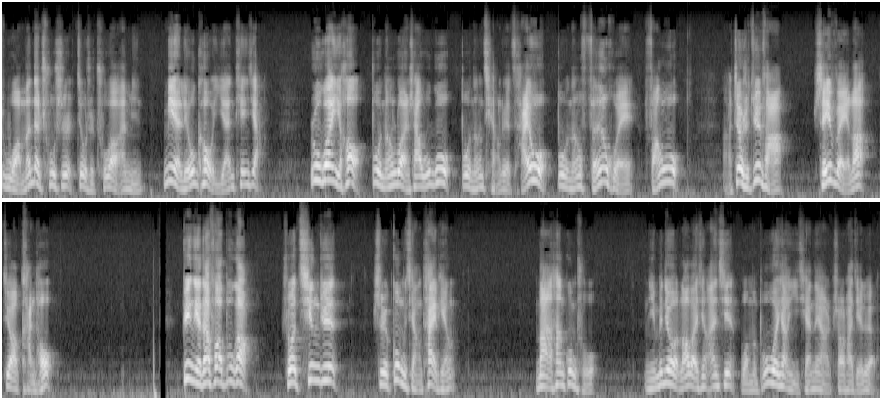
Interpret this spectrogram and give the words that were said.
我们的出师就是除暴安民，灭流寇，以安天下。”入关以后，不能乱杀无辜，不能抢掠财物，不能焚毁房屋，啊，这是军法，谁违了就要砍头，并且他发布告说，清军是共享太平，满汉共处，你们就老百姓安心，我们不会像以前那样烧杀劫掠了。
